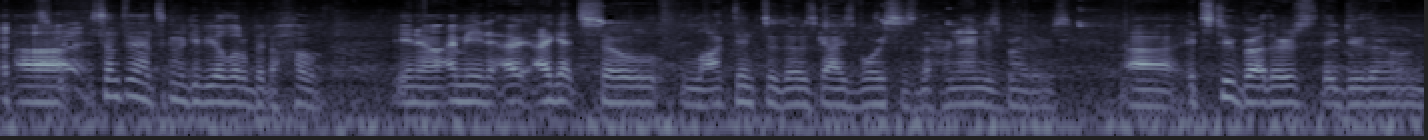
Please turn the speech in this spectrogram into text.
Uh, something that's going to give you a little bit of hope. You know, I mean, I, I get so locked into those guys' voices, the Hernandez brothers. Uh, it's two brothers. They do their own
